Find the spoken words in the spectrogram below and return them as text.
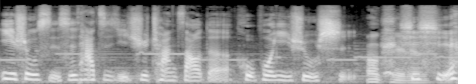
艺术史是他自己去创造的琥珀艺术史。OK，谢谢。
